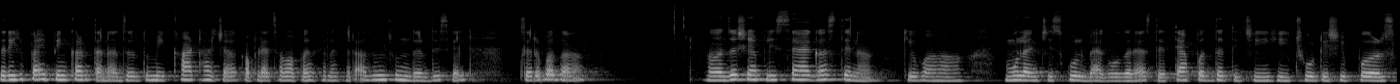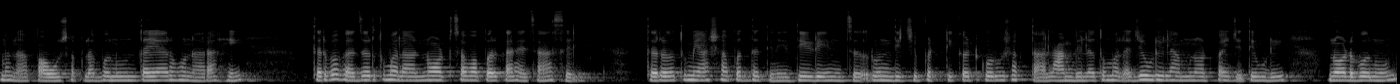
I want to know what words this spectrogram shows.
तर ही पायपिंग करताना जर तुम्ही काठाच्या कपड्याचा वापर केला तर अजून सुंदर दिसेल. तर बघा जशी आपली सॅग असते ना किंवा मुलांची स्कूल बॅग वगैरे असते त्या पद्धतीची ही छोटीशी पर्स म्हणा पाऊच आपला बनवून तयार होणार आहे. तर बघा जर तुम्हाला नॉटचा वापर करायचा असेल तर तुम्ही अशा पद्धतीने दीड इंच रुंदीची पट्टी कट करू शकता. लांबीला तुम्हाला जेवढी लांब नॉट पाहिजे तेवढी नॉट बनवून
